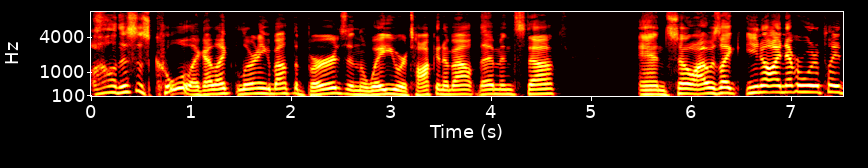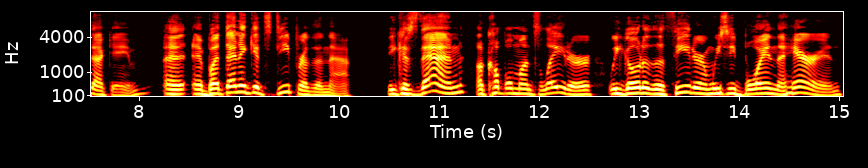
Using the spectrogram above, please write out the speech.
oh, this is cool. Like I like learning about the birds and the way you were talking about them and stuff. And so I was like, you know, I never would have played that game. And, and- but then it gets deeper than that because then a couple months later, we go to the theater and we see Boy and the Heron,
